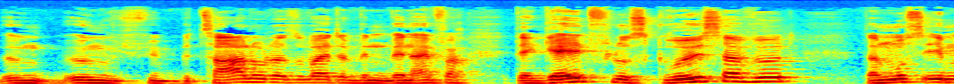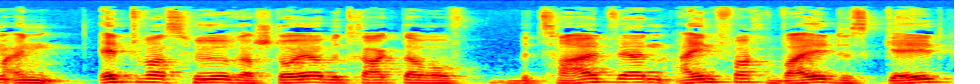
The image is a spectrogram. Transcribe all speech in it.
irg- irgendwie für bezahle oder so weiter, wenn, wenn einfach der Geldfluss größer wird, dann muss eben ein etwas höherer Steuerbetrag darauf bezahlt werden, einfach weil das Geld,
